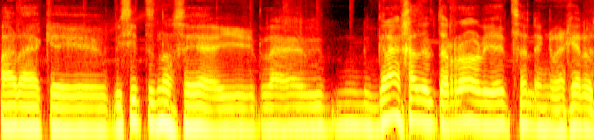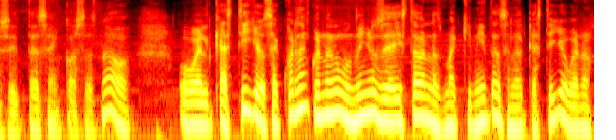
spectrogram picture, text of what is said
para que visites, no sé, la granja del terror y ahí salen granjeros y te hacen cosas, ¿no? O el castillo. ¿Se acuerdan cuando éramos niños y ahí estaban las maquinitas en el castillo? Bueno,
